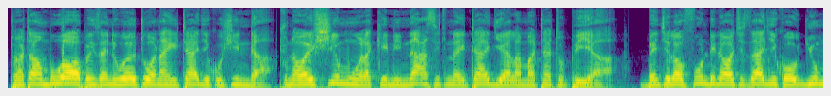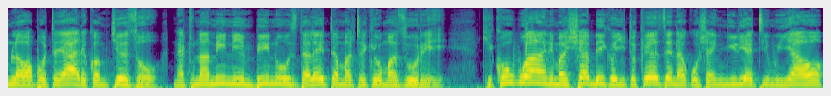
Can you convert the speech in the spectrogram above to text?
Tunatambua wapinzani wetu wanahitaji kushinda, tunawaheshimu, lakini nasi tunahitaji alama tatu pia. Benchi la ufundi na wachezaji kwa ujumla wapo tayari kwa mchezo na tunaamini mbinu zitaleta matokeo mazuri. Kikubwa ni mashabiki wajitokeze na kushangilia timu yao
